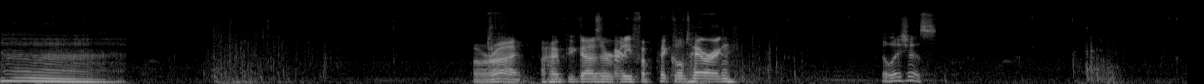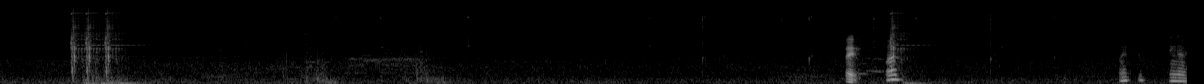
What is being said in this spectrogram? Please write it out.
Ah. Alright, I hope you guys are ready for pickled herring. Delicious. Wait, what? Why did the thing I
